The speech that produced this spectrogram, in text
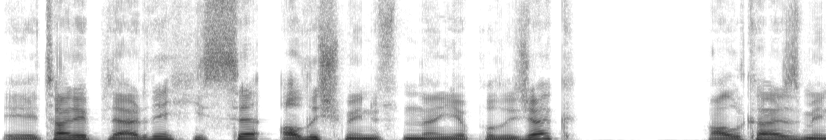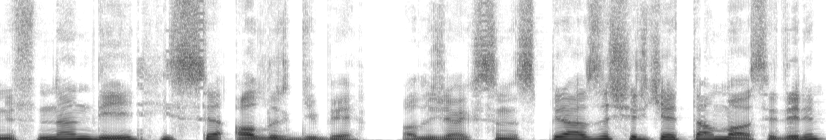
E, taleplerde hisse alış menüsünden yapılacak. Halka arz menüsünden değil hisse alır gibi alacaksınız. Biraz da şirketten bahsedelim.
